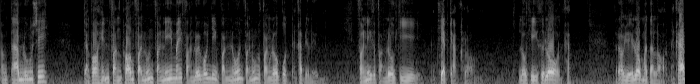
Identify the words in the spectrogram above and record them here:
ลองตามลุงสิจะพอเห็นฝั่งคลองฝั่งนู้นฝั่งนี้ไหมฝั่งโดยพวกยิ่งฝั่งนู้นฝั่งนู้นคือฝั่งโลกุตนะครับอย่าลืม ฝั่งนี้คือฝั่งโลกีเทียบจากคลอง โลกีคือโลกนะครับ เราอยู่ในโลกมาตลอดนะครับ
